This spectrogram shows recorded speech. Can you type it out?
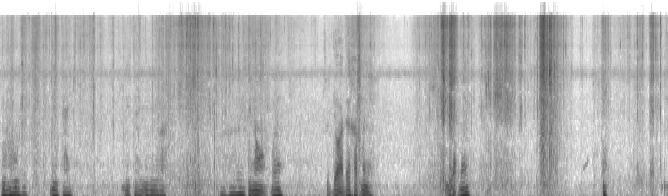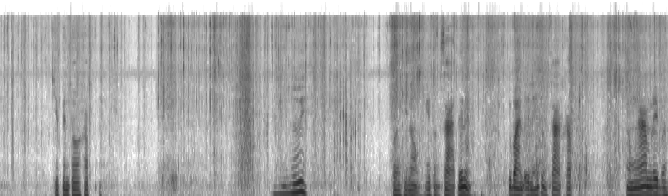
โอ้ยดีใจ ดีใจอีดีว่ะเฮ้ยพี่น้องเว้ยสุดยอดเลยครับมันนี่อยากนั้นเก็บเป็นตัวครับ เฮ้ยเพิ่งพี่น้องให้ถึงศาสตร์ด้วยนี่อยู่บ้านเอื่นให้ถึงศาสตร์ครับ งามๆเลยเบิ้ง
